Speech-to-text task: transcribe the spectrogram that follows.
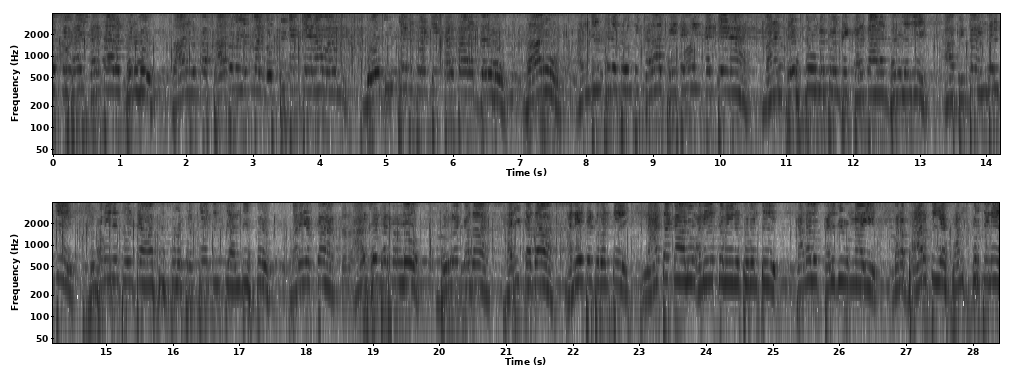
ఒక్కసారి కరతాల ధ్వనులు వారి యొక్క పాదల యొక్క నొప్పి కంటేనా మనం యోగించేటటువంటి కరతాల ధ్వనులు వారు అందించినటువంటి బిడ్డ అందరికీ శుభమైనటువంటి ఆశీస్సులు ప్రత్యేకించి అందిస్తూ మన యొక్క ఆర్షధర్మంలో బుర్ర కథ హరి కథ అనేటటువంటి నాటకాలు అనేకమైనటువంటి కళలు కలిగి ఉన్నాయి. మన భారతీయ సంస్కృతిని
